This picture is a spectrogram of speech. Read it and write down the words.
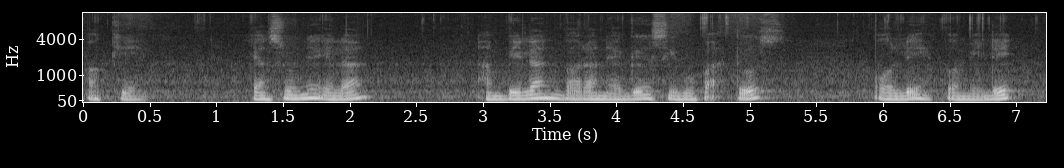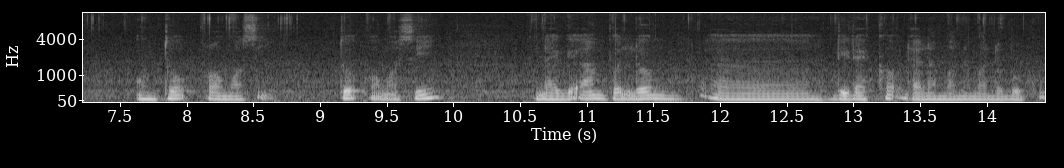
ok yang seterusnya ialah ambilan barang niaga 1400 oleh pemilik untuk promosi. Untuk promosi perniagaan belum uh, direkod dalam mana-mana buku.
